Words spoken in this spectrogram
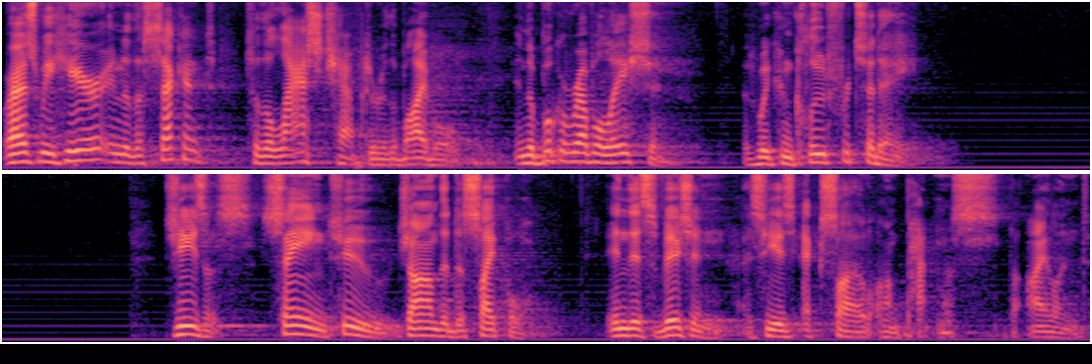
Or as we hear into the second to the last chapter of the Bible, in the book of Revelation, as we conclude for today, Jesus saying to John the disciple in this vision as he is exiled on Patmos, the island,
